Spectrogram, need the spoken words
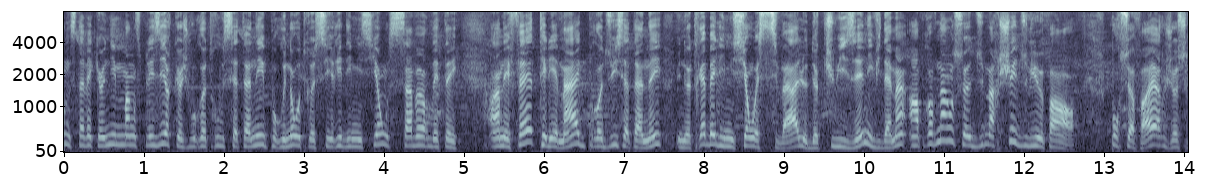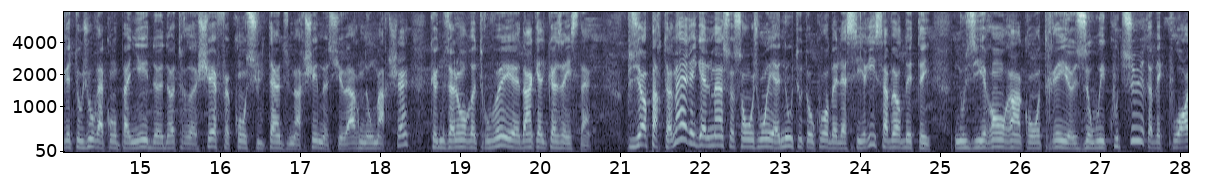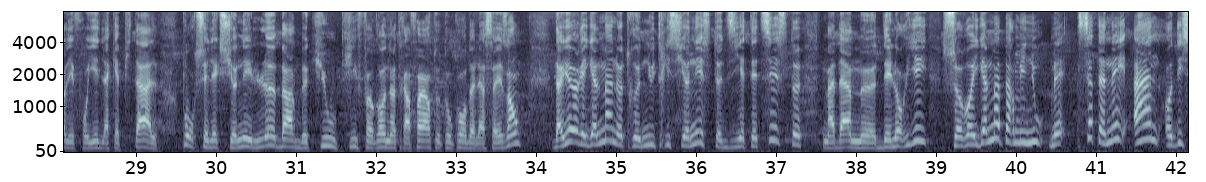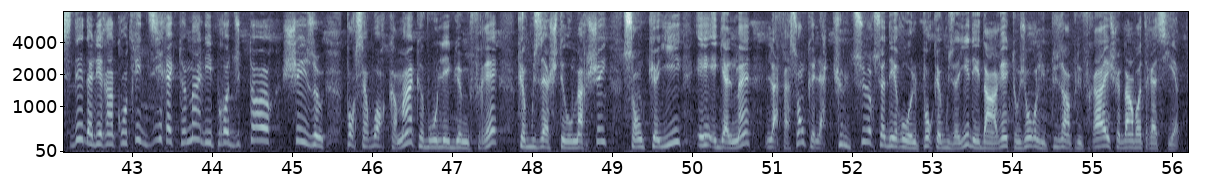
C'est avec un immense plaisir que je vous retrouve cette année pour une autre série d'émissions Saveurs d'été. En effet, Télémag produit cette année une très belle émission estivale de cuisine, évidemment, en provenance du marché du Vieux-Port. Pour ce faire, je serai toujours accompagné de notre chef consultant du marché, M. Arnaud Marchand, que nous allons retrouver dans quelques instants. Plusieurs partenaires également se sont joints à nous tout au cours de la série Saveurs d'été. Nous irons rencontrer euh, Zoé Couture avec Poils les foyers de la capitale pour sélectionner le barbecue qui fera notre affaire tout au cours de la saison. D'ailleurs, également, notre nutritionniste diététiste, Madame Deslauriers, sera également parmi nous. Mais cette année, Anne a décidé d'aller rencontrer directement les producteurs chez eux pour savoir comment que vos légumes frais que vous achetez au marché sont cueillis et également la façon que la culture se déroule pour que vous ayez des denrées toujours les plus en plus fraîches dans votre assiette.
